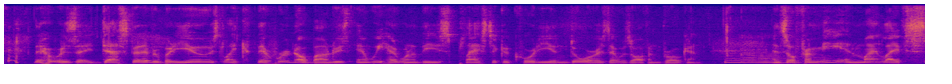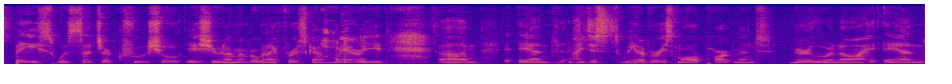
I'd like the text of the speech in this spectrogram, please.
there was a desk that everybody used. Like there were no boundaries, and we had one of these plastic accordion doors that was often broken. And so for me in my life, space was such a crucial issue. And I remember when I first got married, um, and I just, we had a very small apartment, Mary Lou and I, and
